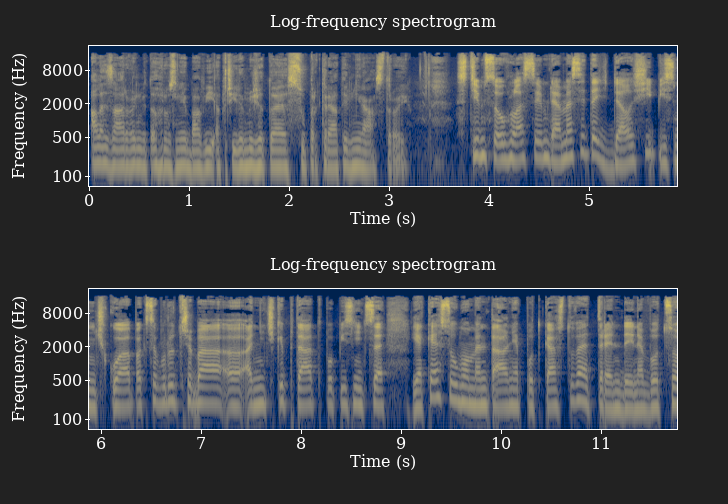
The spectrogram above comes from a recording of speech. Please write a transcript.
ale zároveň mi to hrozně baví a přijde mi, že to je super kreativní nástroj. S tím souhlasím. Dáme si teď další písničku a pak se budu třeba uh, Aničky ptát po písničce, jaké jsou momentálně podcastové trendy nebo co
